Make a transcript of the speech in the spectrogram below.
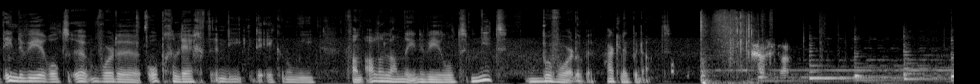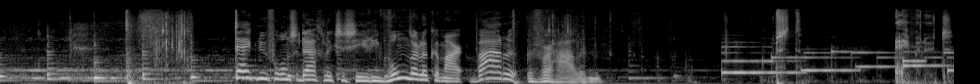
in de wereld uh, worden opgelegd... en die de economie van alle landen in de wereld niet bevorderen. Hartelijk bedankt. Graag gedaan. Tijd nu voor onze dagelijkse serie Wonderlijke maar ware verhalen. Pst, minuut.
